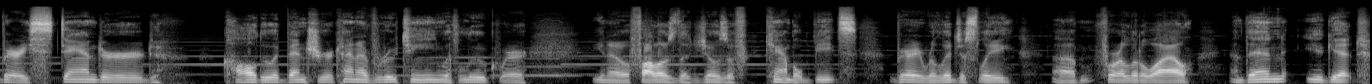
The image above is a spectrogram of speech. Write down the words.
very standard call to adventure kind of routine with Luke where you know, follows the Joseph Campbell beats very religiously um, for a little while. And then you get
